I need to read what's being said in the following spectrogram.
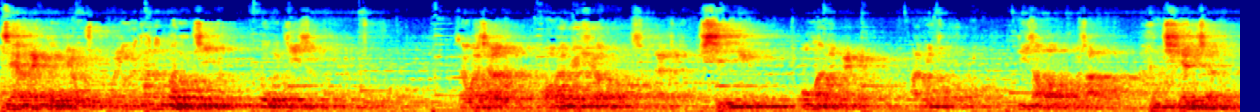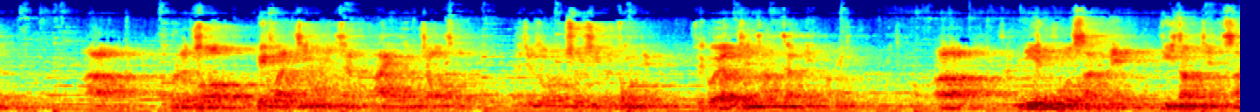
这样来供养主佛，因为他的动机。动机是供养诸佛，所以我想，我们必须要保持在这种心念充满的愿。阿弥陀佛，地藏王菩萨很虔诚啊，而不能说被环境影响，爱恨交织，那就是我们修行的重点。所以我要经常在念阿弥陀佛啊，在念佛三遍，地藏经三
